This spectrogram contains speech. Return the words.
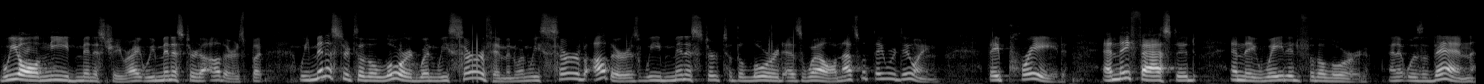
we all need ministry, right? We minister to others, but we minister to the Lord when we serve Him. And when we serve others, we minister to the Lord as well. And that's what they were doing. They prayed and they fasted and they waited for the Lord. And it was then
